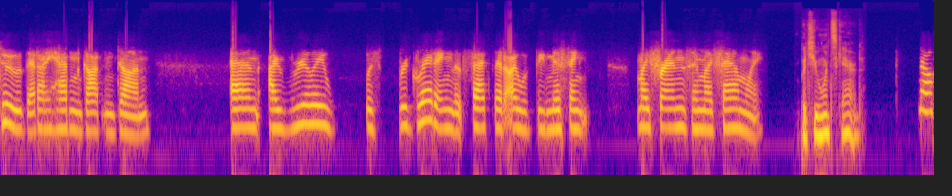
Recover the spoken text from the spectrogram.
do that I hadn't gotten done. And I really was regretting the fact that I would be missing my friends and my family. But you weren't scared. No,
